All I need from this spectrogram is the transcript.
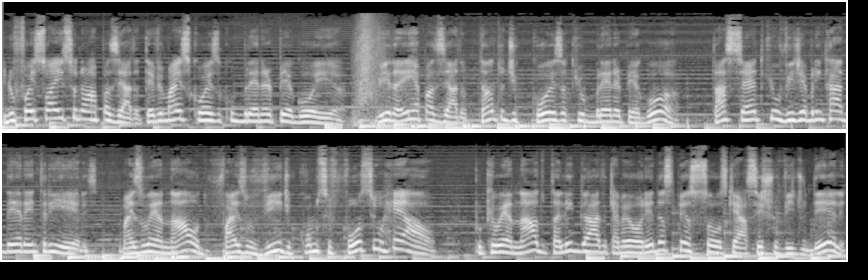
E não foi só isso não, rapaziada. Teve mais coisa que o Brenner pegou aí, ó. Vira aí, rapaziada, o tanto de coisa que o Brenner pegou. Tá certo que o vídeo é brincadeira entre eles, mas o Enaldo faz o vídeo como se fosse o real. Porque o Enaldo tá ligado que a maioria das pessoas que assiste o vídeo dele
